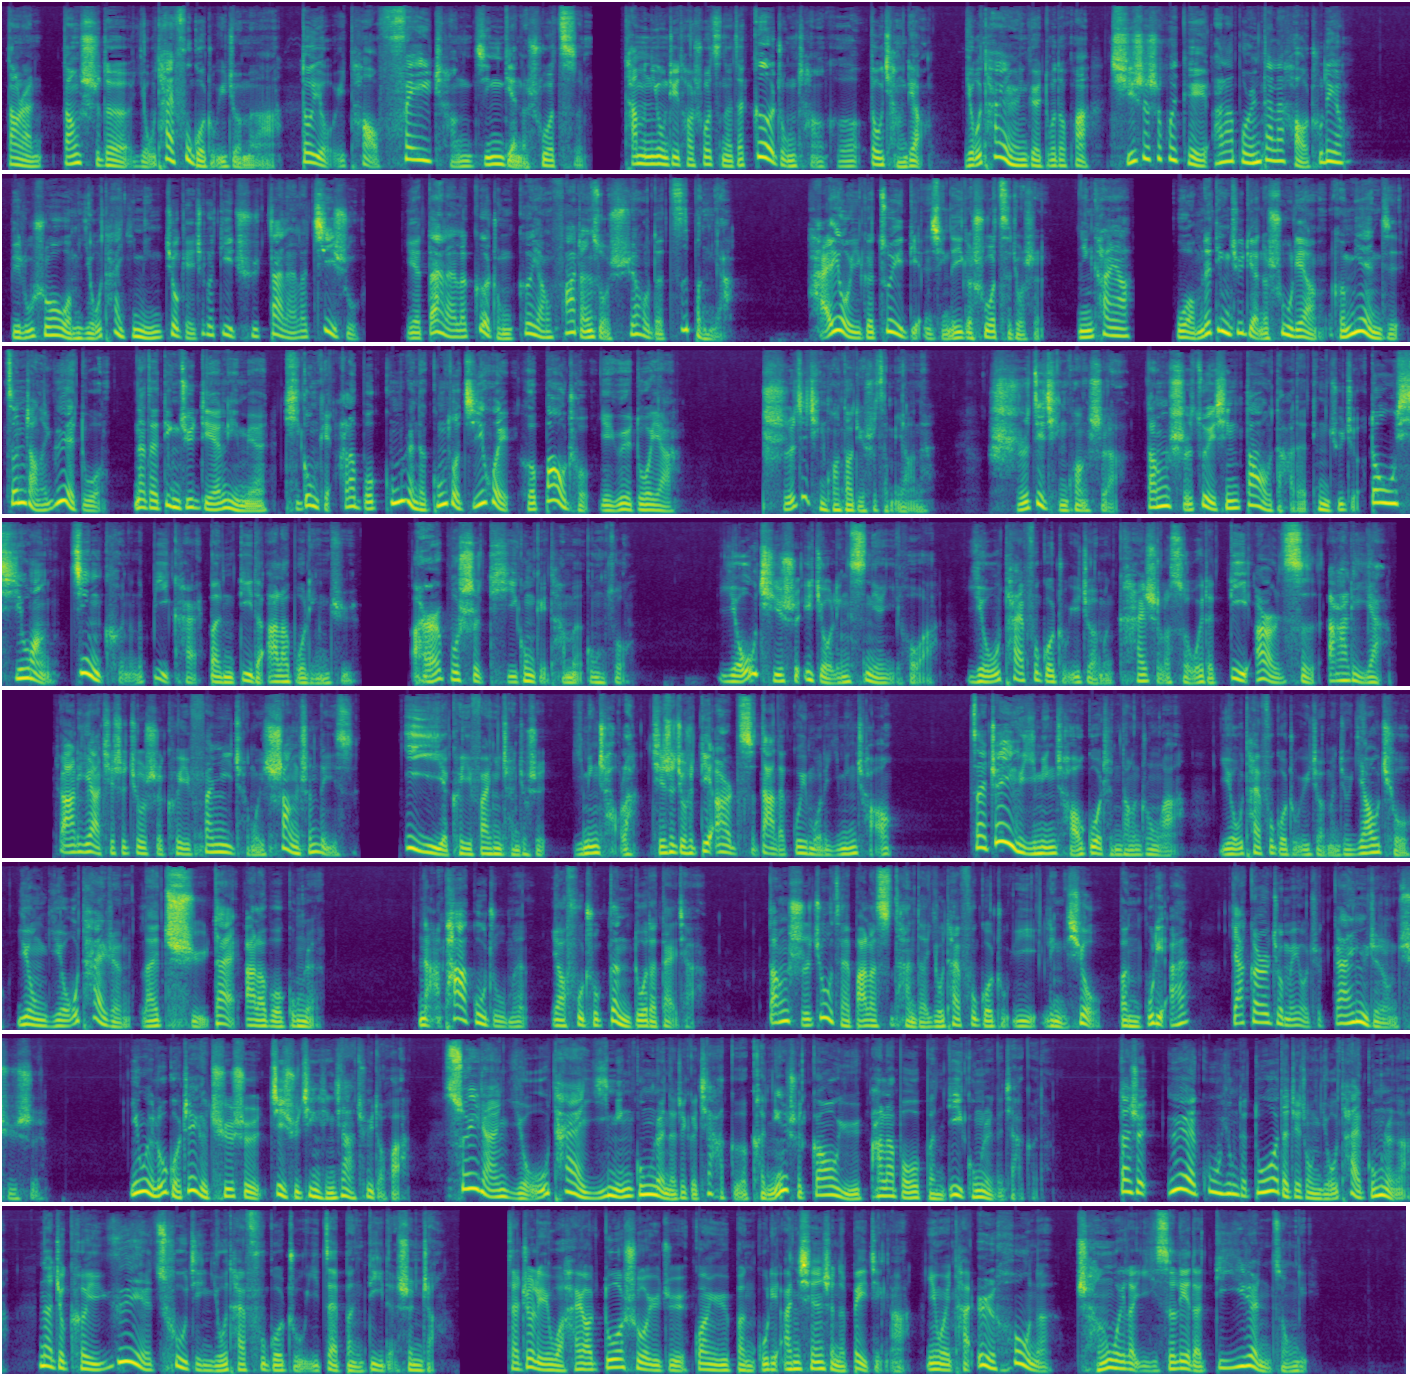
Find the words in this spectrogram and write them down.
当然，当时的犹太复国主义者们啊。都有一套非常经典的说辞，他们用这套说辞呢，在各种场合都强调，犹太人越多的话，其实是会给阿拉伯人带来好处的哟。比如说，我们犹太移民就给这个地区带来了技术，也带来了各种各样发展所需要的资本呀。还有一个最典型的一个说辞就是，您看呀，我们的定居点的数量和面积增长的越多。那在定居点里面提供给阿拉伯工人的工作机会和报酬也越多呀。实际情况到底是怎么样呢？实际情况是啊，当时最新到达的定居者都希望尽可能的避开本地的阿拉伯邻居，而不是提供给他们工作。尤其是一九零四年以后啊，犹太复国主义者们开始了所谓的第二次阿利亚。这阿利亚其实就是可以翻译成为上升的意思，意义也可以翻译成就是移民潮了。其实就是第二次大的规模的移民潮。在这个移民潮过程当中啊。犹太复国主义者们就要求用犹太人来取代阿拉伯工人，哪怕雇主们要付出更多的代价。当时就在巴勒斯坦的犹太复国主义领袖本古里安压根儿就没有去干预这种趋势，因为如果这个趋势继续进行下去的话，虽然犹太移民工人的这个价格肯定是高于阿拉伯本地工人的价格的。但是越雇佣的多的这种犹太工人啊，那就可以越促进犹太复国主义在本地的生长。在这里，我还要多说一句关于本古里安先生的背景啊，因为他日后呢成为了以色列的第一任总理。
